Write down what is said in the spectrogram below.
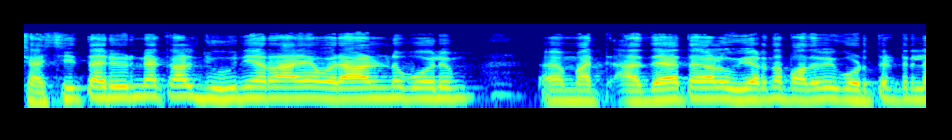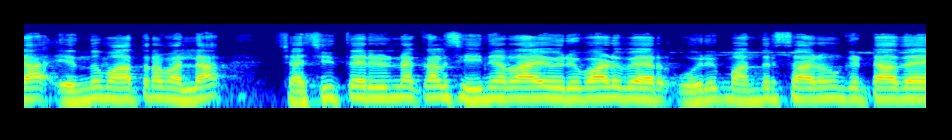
Shashi തരൂരിനേക്കാൾ ജൂനിയറായ ഒരാളിന് പോലും മറ്റ് അദ്ദേഹത്തെക്കാൾ ഉയർന്ന പദവി കൊടുത്തിട്ടില്ല എന്ന് മാത്രമല്ല ശശി തരൂരിനേക്കാൾ സീനിയറായ ഒരുപാട് പേർ ഒരു മന്ത്രിസ്ഥാനവും കിട്ടാതെ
